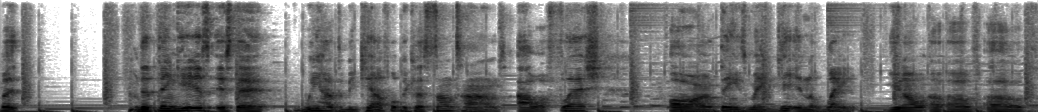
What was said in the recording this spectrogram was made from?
But the thing is, is that we have to be careful because sometimes our flesh or things may get in the way, you know, of of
